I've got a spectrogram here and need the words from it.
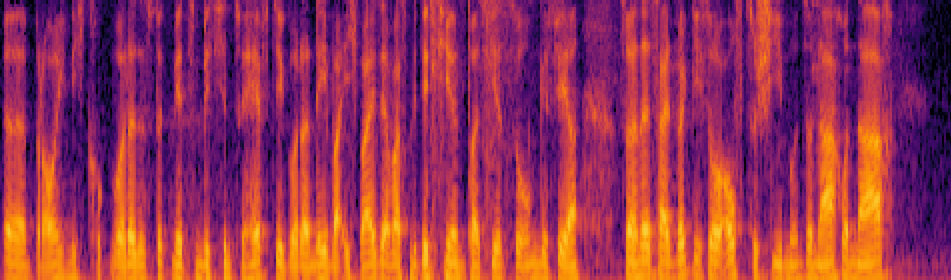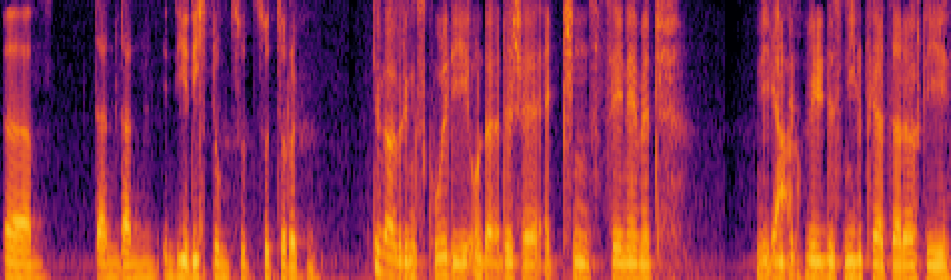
äh, brauche ich nicht gucken oder das wird mir jetzt ein bisschen zu heftig oder nee, weil ich weiß ja, was mit den Tieren passiert, so ungefähr, sondern es halt wirklich so aufzuschieben und so nach und nach ähm, dann, dann in die Richtung zu, zu drücken. Die war übrigens cool, die unterirdische Action-Szene mit wie Ja. wild- wildes Nilpferd da durch die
